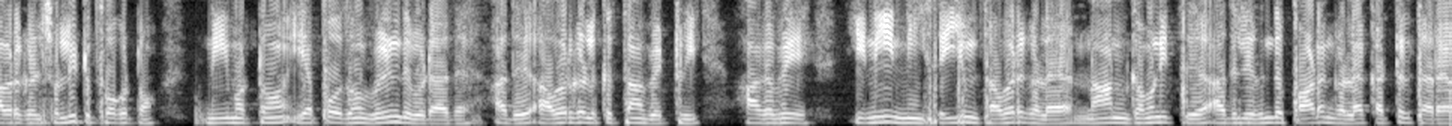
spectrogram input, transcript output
அவர்கள் சொல்லிட்டு போகட்டும். நீ மட்டும் எப்போதும் விழுந்து விடாத. அது அவர்களுக்கு தான் வெற்றி. ஆகவே இனி நீ செய்யும் தவறுகளை நான் கவனித்து அதிலிருந்து பாடங்களை கற்றுத்தர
